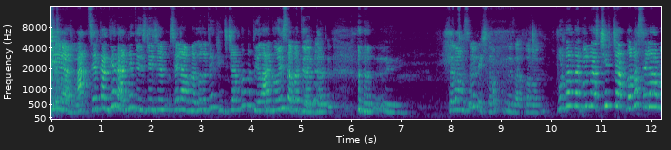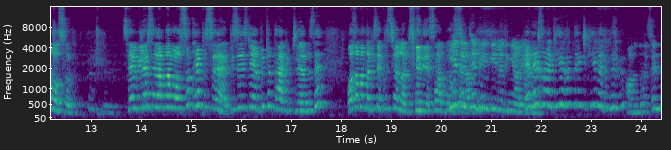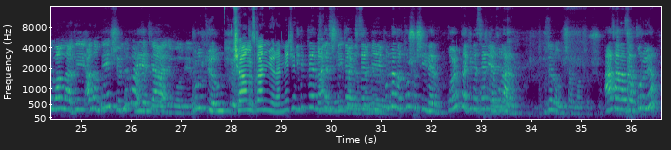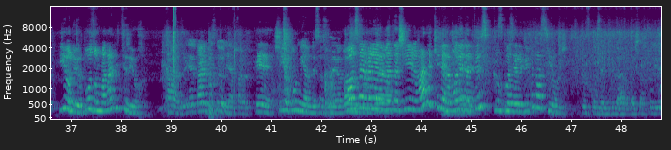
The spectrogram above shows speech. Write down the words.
Şey, a- Serkan diyor anne diyor izleyeceğim selamlar. O da diyor ki "İnci canlı mı diyor. Aynı o hesaba döndü. Selam söyle işte bak bunu da atlamadım. Buradan da Gülnaz çiftçi ablama selam olsun. Sevgiler selamlar olsun hepsine. Bizi izleyen bütün takipçilerimize. O zaman da bize kısıyorlar bir seriye salma. Niye sen terliğini giymedin ya Ben her yani? zaman giyerim de Anla. Sen de vallahi de, adam değişiyor ne var? Evet, Evet, oluyor. Unutuyor unutuyor. Çağımız kaynıyor anneciğim. Gidiklerimizden Kaynasın, iyi içtiklerimizden evet. Bunlar da turşu şeylerim. Koyup da yine seriye Evet. kurarım. Güzel olmuş ama turşu. Azar azar kuruyor. iyi oluyor. Bozulmadan bitiriyor. Taze. E, galiba biz de öyle yaparız. He. Şeye vurmayalım esas oraya. Konservelerime de şey var ya kilerim. Oraya da diz kız gözeli gibi nasıl iyi olur. Kız gözleri gibi arkadaşlar. Şöyle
